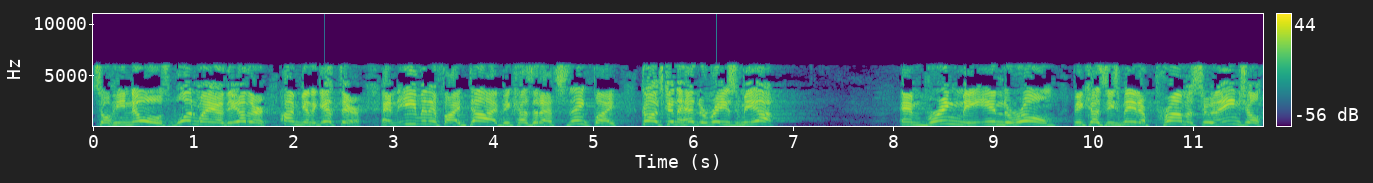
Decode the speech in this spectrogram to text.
So he knows one way or the other, I'm going to get there. And even if I die because of that snake bite, God's going to have to raise me up and bring me into Rome because he's made a promise to an angel.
